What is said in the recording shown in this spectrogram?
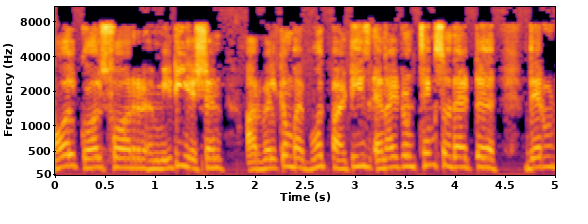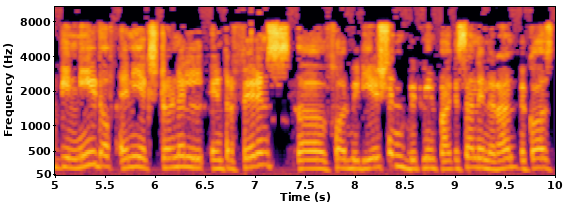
all calls for mediation are welcome by both parties, and I don't think so that uh, there would be need of any external interference uh, for mediation between Pakistan and Iran because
